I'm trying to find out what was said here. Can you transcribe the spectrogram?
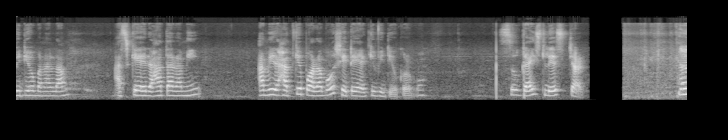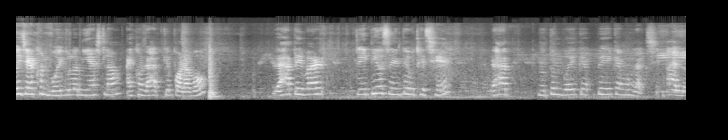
ভিডিও বানালাম। আজকে রাহাত আর আমি আমি রাহাতকে পড়াবো সেটাই আর কি ভিডিও করব। সো গাইস লেস স্টার্ট তো এই যে এখন বইগুলো নিয়ে আসলাম এখন রাহাতকে পড়াবো। রাহাত এবার তৃতীয় শ্রেণীতে উঠেছে। রাহাত নতুন বই পেয়ে কেমন লাগছে? ভালো।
